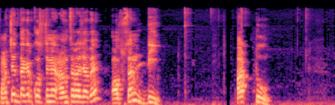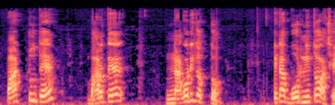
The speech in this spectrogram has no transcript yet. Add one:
পাঁচের দাগের কোশ্চেনের আনসার হয়ে যাবে option D part two. Part টুতে ভারতের নাগরিকত্ব, এটা বর্ণিত আছে।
